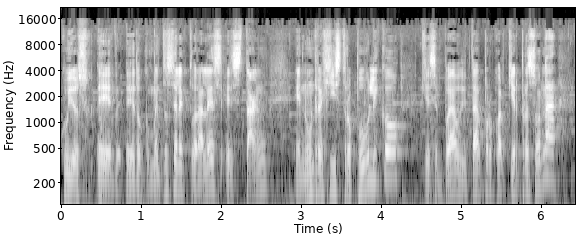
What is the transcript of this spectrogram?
cuyos eh, eh, documentos electorales están en un registro público que se puede auditar por cualquier persona,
